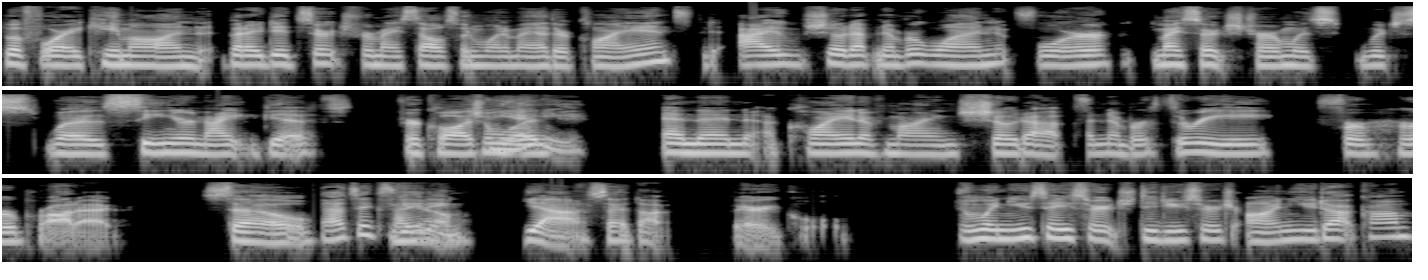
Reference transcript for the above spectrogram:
before I came on, but I did search for myself and one of my other clients. I showed up number one for my search term was, which was senior night gifts for collage and wood. Yay. And then a client of mine showed up at number three for her product. So That's you exciting. know, yeah. So I thought very cool. And when you say search, did you search on you.com?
